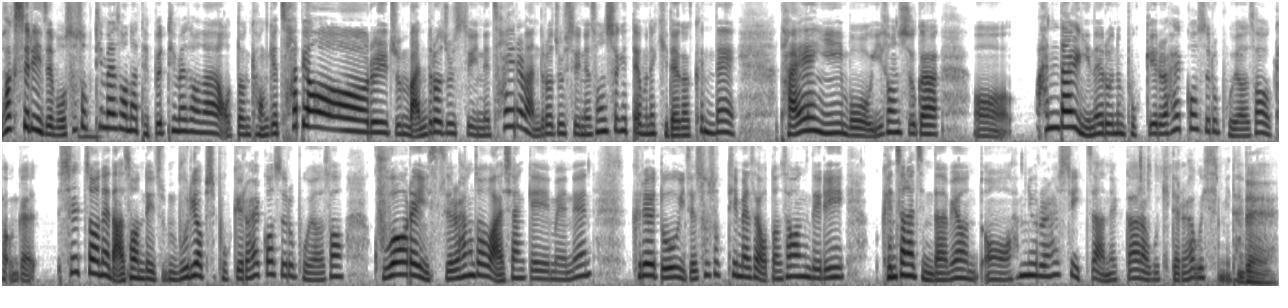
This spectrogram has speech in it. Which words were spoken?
확실히 이제 뭐 소속팀에서나 대표팀에서나 어떤 경계 차별을 좀 만들어줄 수 있는 차이를 만들어줄 수 있는 선수기 때문에 기대가 큰데 다행히 뭐 이 선수가 어. 한 달 이내로는 복귀를 할 것으로 보여서 겨- 그러니까 실전에 나섰는데 좀 무리 없이 복귀를 할 것으로 보여서 9월에 있을 항저우 아시안 게임에는 그래도 이제 소속팀에서 어떤 상황들이 괜찮아진다면 어 합류를 할 수 있지 않을까라고 기대를 하고 있습니다. 네.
